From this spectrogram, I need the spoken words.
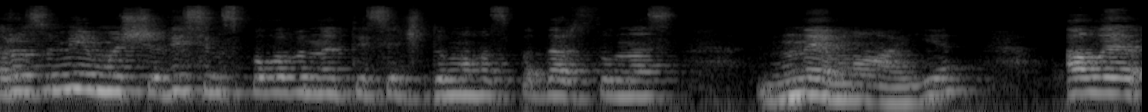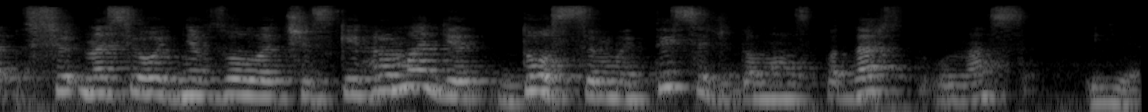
розуміємо, що 8,5 тисяч домогосподарств у нас немає. Але на сьогодні в Золочівській громаді до 7 тисяч домогосподарств у нас є.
